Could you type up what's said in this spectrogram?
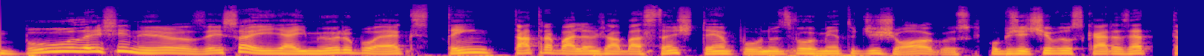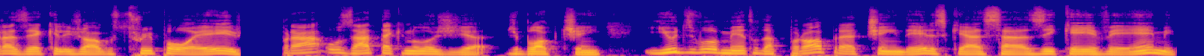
Bullish News, é isso aí. A Immutable X tem tá trabalhando já há bastante tempo no desenvolvimento de jogos. O objetivo dos caras é trazer aqueles jogos AAA, para usar a tecnologia de blockchain. E o desenvolvimento da própria chain deles, que é essa ZK-EVM,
